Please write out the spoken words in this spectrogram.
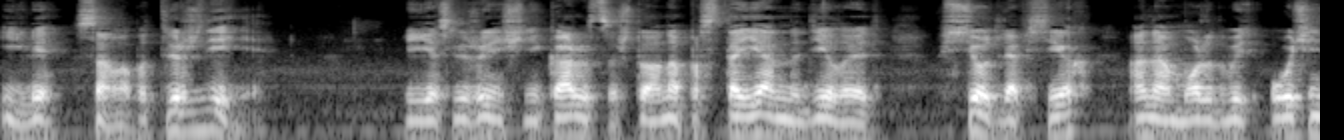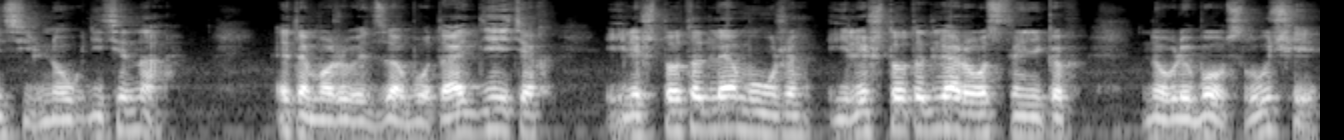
или самоподтверждения. И если женщине кажется, что она постоянно делает все для всех, она может быть очень сильно угнетена. Это может быть забота о детях, или что-то для мужа, или что-то для родственников, но в любом случае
